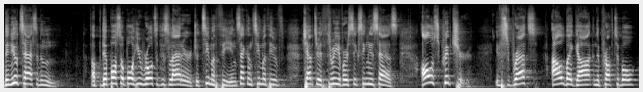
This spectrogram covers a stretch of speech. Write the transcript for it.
the New Testament, Uh, the apostle paul he wrote this letter to timothy. In 2 timothy chapter 3 verse 16 he says all scripture is breathed out by god and profitable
